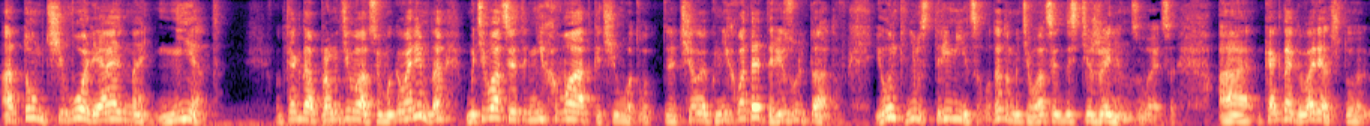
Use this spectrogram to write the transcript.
о том, чего реально нет. Вот когда про мотивацию мы говорим, да, мотивация это нехватка чего-то. Вот человеку не хватает результатов, и он к ним стремится. Вот это мотивация достижения называется. А когда говорят, что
